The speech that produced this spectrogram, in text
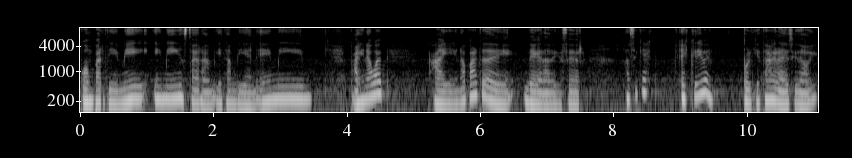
compartí en mi, en mi Instagram y también en mi página web, hay una parte de, de agradecer. Así que escribe porque estás agradecida hoy.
